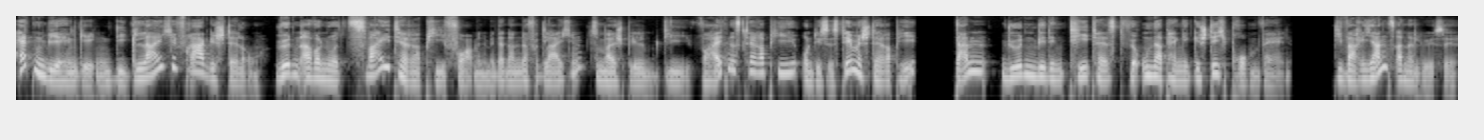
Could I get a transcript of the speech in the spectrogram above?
Hätten wir hingegen die gleiche Fragestellung, würden aber nur zwei Therapieformen miteinander vergleichen, zum Beispiel die Verhaltenstherapie und die systemische Therapie, dann würden wir den T-Test für unabhängige Stichproben wählen. Die Varianzanalyse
